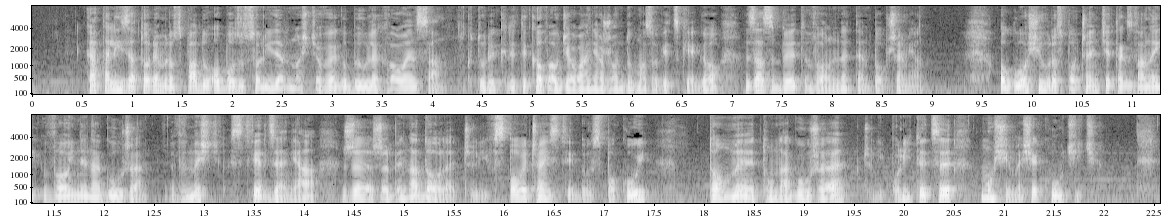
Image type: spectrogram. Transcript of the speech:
Katalizatorem rozpadu obozu solidarnościowego był Lech Wałęsa, który krytykował działania rządu mazowieckiego za zbyt wolne tempo przemian. Ogłosił rozpoczęcie tzw. Tak wojny na górze, w myśl stwierdzenia, że żeby na dole, czyli w społeczeństwie był spokój, To my tu na górze, czyli politycy, musimy się kłócić.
